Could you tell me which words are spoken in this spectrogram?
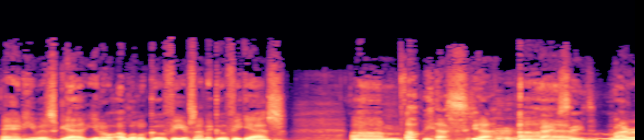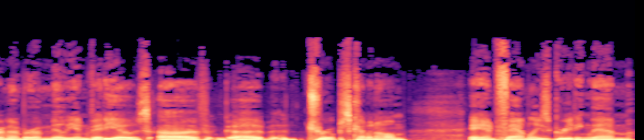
and he was, uh, you know, a little goofy. He was on the goofy gas. Um, Oh, yes. Yeah. uh, I remember a million videos of uh, troops coming home and families greeting them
